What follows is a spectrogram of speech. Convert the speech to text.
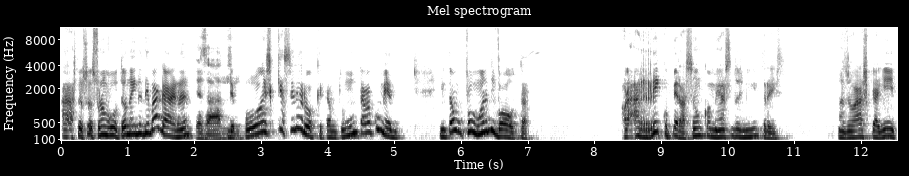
as pessoas foram voltando ainda devagar, né? Exato. Depois que acelerou, porque tava, todo mundo estava com medo. Então, foi um ano de volta. Agora, a recuperação começa em 2023. Mas eu acho que aí,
